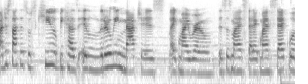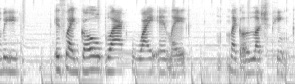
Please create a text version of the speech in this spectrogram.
I just thought this was cute because it literally matches like my room. This is my aesthetic. My aesthetic will be, it's like gold, black, white, and like, like a lush pink,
